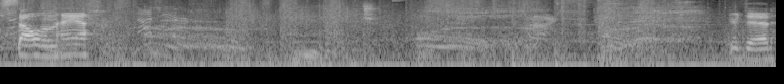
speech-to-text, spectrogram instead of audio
Sawed in half. You're dead.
